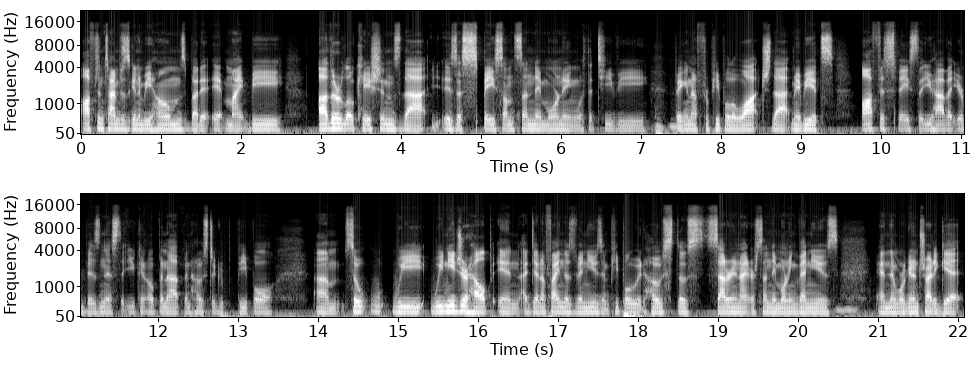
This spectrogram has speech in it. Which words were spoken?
Oftentimes it's going to be homes, but it, it might be other locations that is a space on Sunday morning with a TV mm-hmm. big enough for people to watch that. Maybe it's office space that you have at your business that you can open up and host a group of people. Um, so w- we we need your help in identifying those venues and people who would host those Saturday night or Sunday morning venues, and then we're going to try to get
